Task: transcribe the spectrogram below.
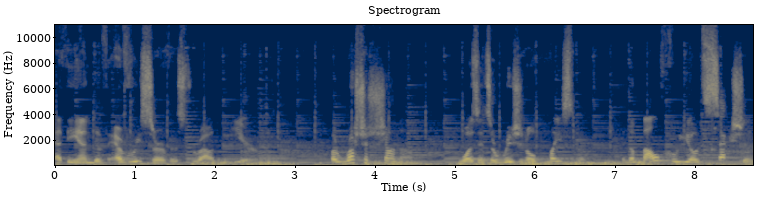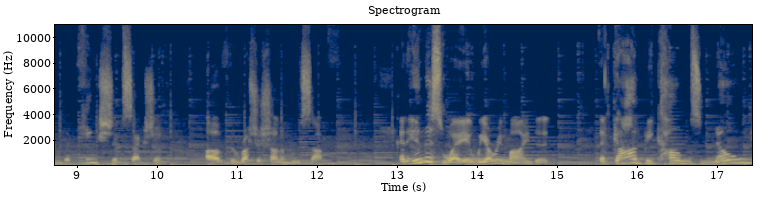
at the end of every service throughout the year. But Rosh Hashanah was its original placement in the Malchuyot section, the kingship section of the Rosh Hashanah Musaf. And in this way, we are reminded that God becomes known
